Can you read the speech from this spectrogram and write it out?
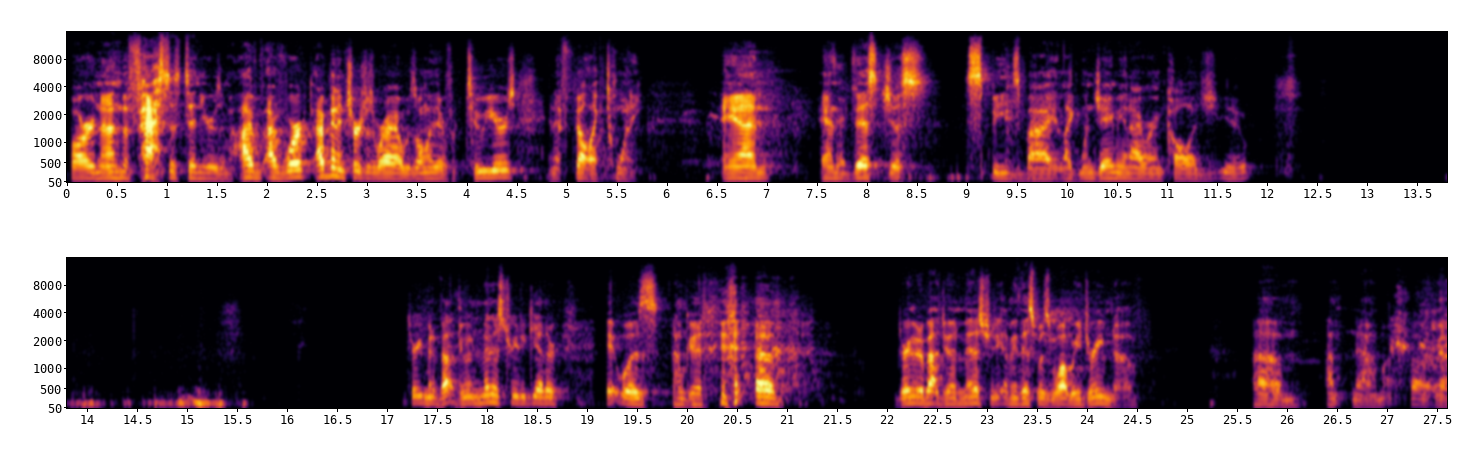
bar none, the fastest 10 years of my I've, I've worked, I've been in churches where I was only there for two years and it felt like 20. And, and this just speeds by. Like when Jamie and I were in college, you know, dreaming about doing ministry together. It was, I'm good. um, dreaming about doing ministry. I mean, this was what we dreamed of. Um, I'm, no, I'm yeah,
